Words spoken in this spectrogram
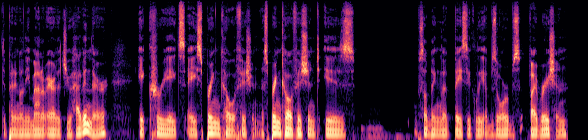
depending on the amount of air that you have in there, it creates a spring coefficient. A spring coefficient is something that basically absorbs vibration.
